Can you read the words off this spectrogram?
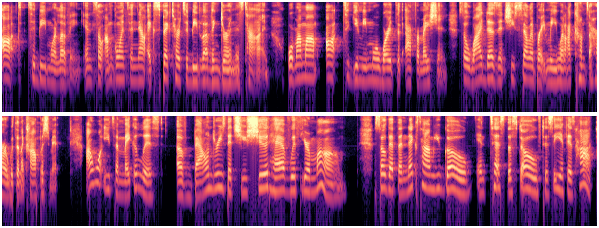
ought to be more loving. And so I'm going to now expect her to be loving during this time. Or my mom ought to give me more words of affirmation. So why doesn't she celebrate me when I come to her with an accomplishment? I want you to make a list of boundaries that you should have with your mom so that the next time you go and test the stove to see if it's hot,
